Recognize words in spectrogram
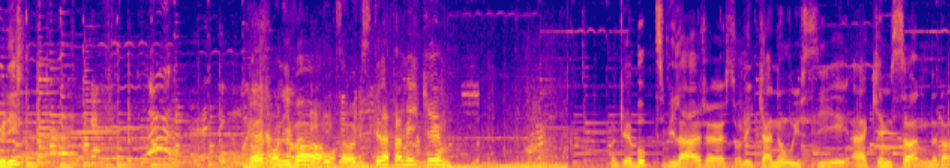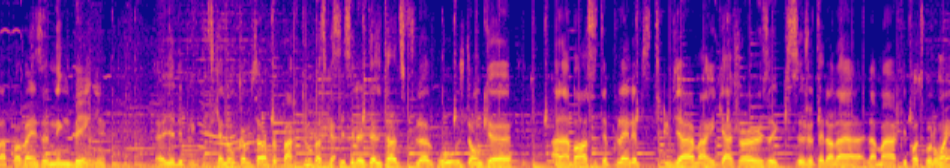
Ready? Donc on y va, on s'en va visiter la famille Kim. Donc, beau petit village euh, sur les canaux ici à Kim Son, dans la province de Euh, Il y a des petits canaux comme ça un peu partout parce que ici, c'est le delta du fleuve Rouge. Donc, euh, à la base, c'était plein de petites rivières marécageuses qui se jetaient dans la, mer qui est pas trop loin.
